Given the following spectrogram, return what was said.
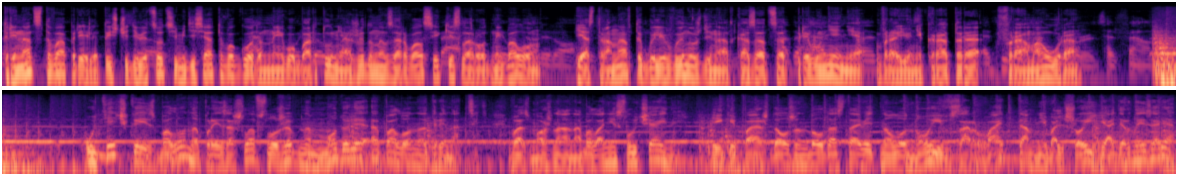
13 апреля 1970 года на его борту неожиданно взорвался кислородный баллон, и астронавты были вынуждены отказаться от прилунения в районе кратера Фра-Маура. Утечка из баллона произошла в служебном модуле Аполлона-13. Возможно, она была не случайной. Экипаж должен был доставить на Луну и взорвать там небольшой ядерный заряд.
